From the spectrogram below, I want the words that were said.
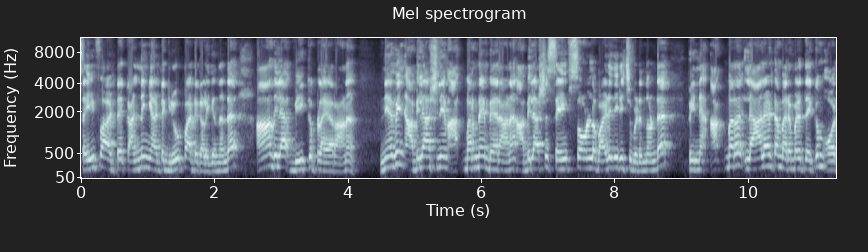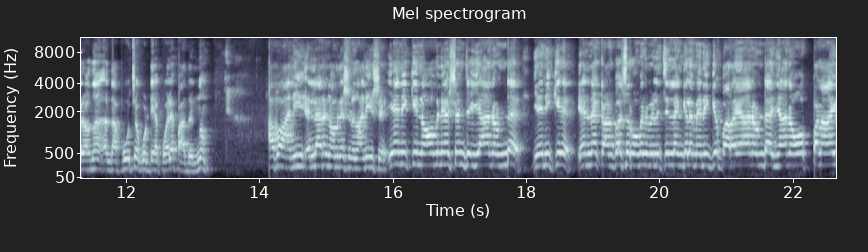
സേഫായിട്ട് കണ്ണിങ് ആയിട്ട് ഗ്രൂപ്പായിട്ട് കളിക്കുന്നുണ്ട്. ആദില വീക്ക് പ്ലെയർ ആണ്. നെവിൻ അഭിലാഷിന്റെയും അക്ബറിന്റെയും പേരാണ്. അഭിലാഷ് സേഫ് സോണിൽ വഴി തിരിച്ചു വിടുന്നുണ്ട്. പിന്നെ അക്ബർ ലാലേട്ടം വരുമ്പോഴത്തേക്കും ഓരോന്ന് എന്താ പൂച്ച പൂച്ചക്കുട്ടിയെ പോലെ പതുങ്ങും. അപ്പൊ അനീ എല്ലാവരും നോമിനേഷൻ. അനീഷ് എനിക്ക് നോമിനേഷൻ ചെയ്യാനുണ്ട്. എനിക്ക് എന്നെ കൺഫേഷൻ റൂമിൽ വിളിച്ചില്ലെങ്കിലും എനിക്ക് പറയാനുണ്ട്. ഞാൻ ഓപ്പൺ ആയി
